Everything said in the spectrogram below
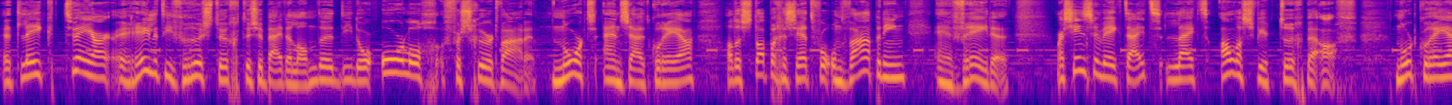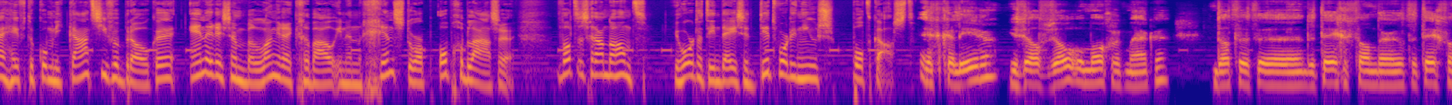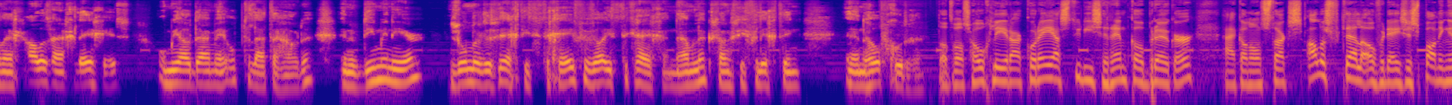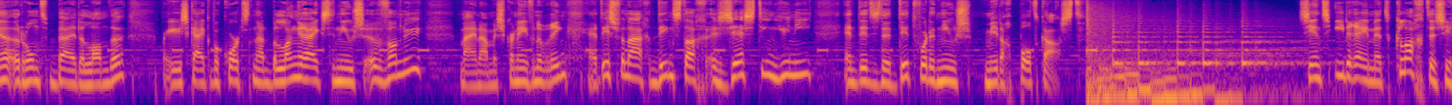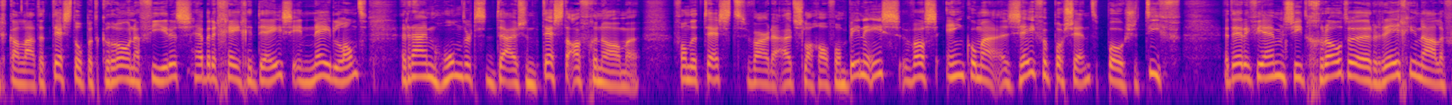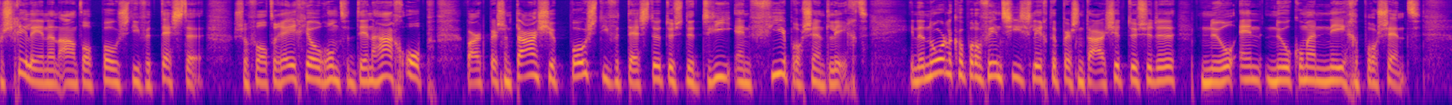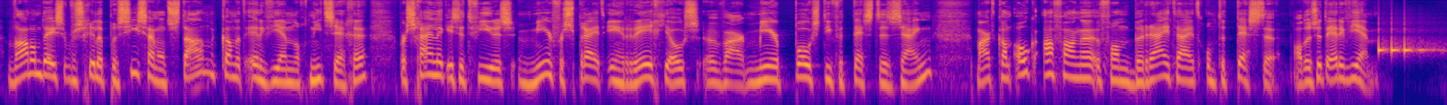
Het leek twee jaar relatief rustig tussen beide landen die door oorlog verscheurd waren. Noord- en Zuid-Korea hadden stappen gezet voor ontwapening en vrede. Maar sinds een week tijd lijkt alles weer terug bij af. Noord-Korea heeft de communicatie verbroken en er is een belangrijk gebouw in een grensdorp opgeblazen. Wat is er aan de hand? Je hoort het in deze Dit wordt het nieuws podcast. Escaleren, jezelf zo onmogelijk maken dat, het, uh, de tegenstander, dat de tegenstander eigenlijk alles aan gelegen is om jou daarmee op te laten houden. En op die manier, zonder dus echt iets te geven, wel iets te krijgen. Namelijk sanctieverlichting en hulpgoederen. Dat was hoogleraar Korea-studies Remco Breuker. Hij kan ons straks alles vertellen over deze spanningen rond beide landen. Maar eerst kijken we kort naar het belangrijkste nieuws van nu. Mijn naam is Carne van der Brink. Het is vandaag dinsdag 16 juni en dit is de Dit wordt het nieuws middagpodcast. Sinds iedereen met klachten zich kan laten testen op het coronavirus, hebben de GGD's in Nederland ruim 100.000 testen afgenomen. Van de test waar de uitslag al van binnen is, was 1,7% positief. Het RIVM ziet grote regionale verschillen in een aantal positieve testen. Zo valt de regio rond Den Haag op, waar het percentage positieve testen tussen de 3 en 4 procent ligt. In de noordelijke provincies ligt het percentage tussen de 0 en 0,9 procent. Waarom deze verschillen precies zijn ontstaan, kan het RIVM nog niet zeggen. Waarschijnlijk is het virus meer verspreid in regio's eh, waar meer positieve testen zijn. Maar het kan ook afhangen van bereidheid om te testen, dus het RIVM.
